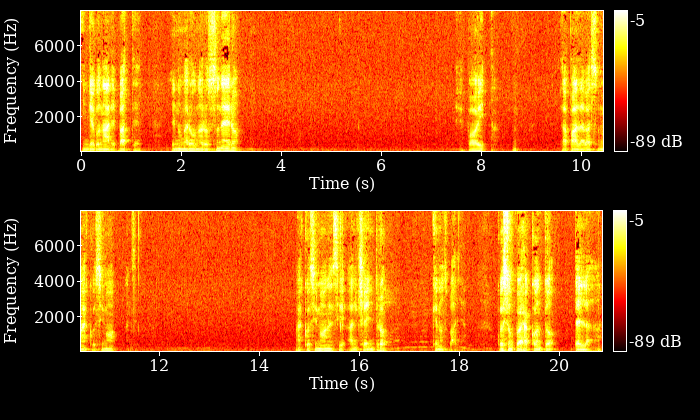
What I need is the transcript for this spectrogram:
in diagonale batte il numero 1 rosso-nero e poi la palla verso Marco Simone. Marco Simone sì, al centro che non sbaglia. Questo è un po' il racconto del,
